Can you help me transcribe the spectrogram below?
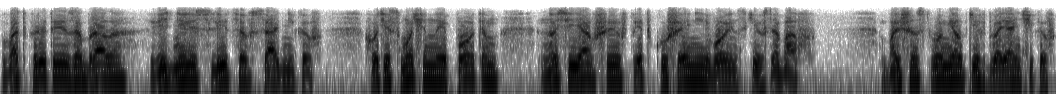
В открытые забрала виднелись лица всадников — хоть и смоченные потом, но сиявшие в предвкушении воинских забав. Большинство мелких дворянчиков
